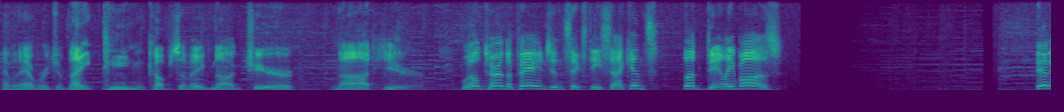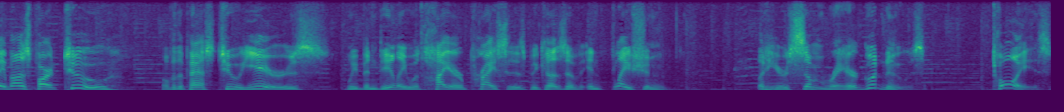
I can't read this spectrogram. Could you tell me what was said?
have an average of 19 cups of eggnog cheer. Not here. We'll turn the page in 60 seconds. The Daily Buzz. Daily Buzz Part 2. Over the past two years, we've been dealing with higher prices because of inflation. But here's some rare good news toys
